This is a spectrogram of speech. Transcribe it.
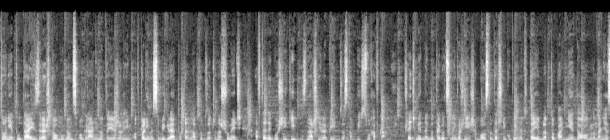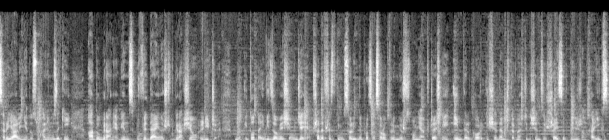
to nie tutaj, zresztą mówiąc o graniu, no to jeżeli odpalimy sobie grę, to ten laptop zaczyna szumieć, a wtedy głośniki znacznie lepiej zastąpić słuchawkami. Przejdźmy jednak do tego, co najważniejsze, bo ostatecznie kupujemy tutaj laptopa nie do oglądania seriali, nie do słuchania muzyki, a do grania, więc wydajność w grach się liczy. No i tutaj widzowie się dzieje. Przede wszystkim solidny procesor, o którym już wspomniałem wcześniej, Intel Core i7 14650HX,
